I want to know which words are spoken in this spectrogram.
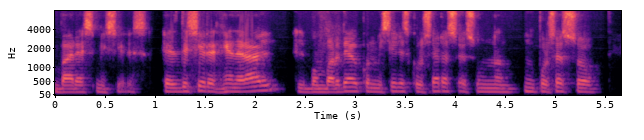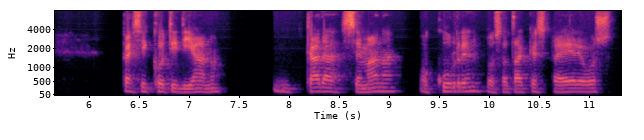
varios misiles. Es decir, en general, el bombardeo con misiles cruceros es un, proceso casi cotidiano. Cada semana ocurren los ataques aéreos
